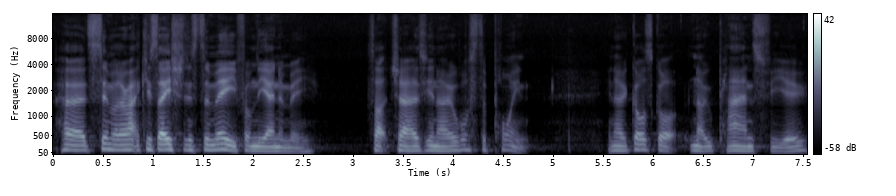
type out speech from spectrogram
heard similar accusations to me from the enemy, such as, you know, what's the point? You know, God's got no plans for you,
